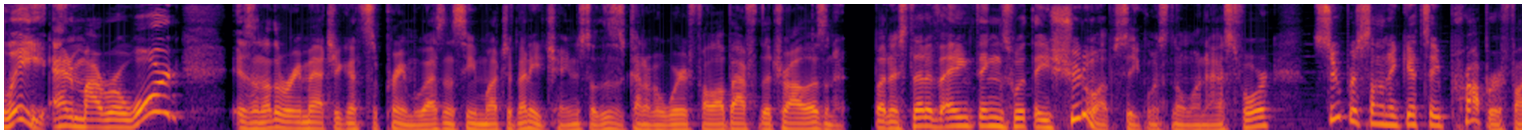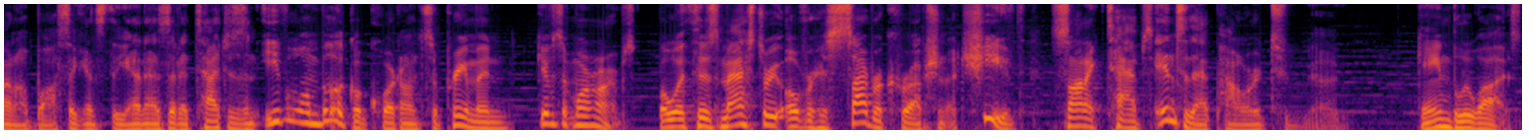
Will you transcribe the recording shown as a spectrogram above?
Finally! And my reward is another rematch against Supreme, who hasn't seen much of any change, so this is kind of a weird follow up after the trial, isn't it? But instead of ending things with a shoot 'em up sequence no one asked for, Supersonic gets a proper final boss against the end as it attaches an evil umbilical cord on Supreme and gives it more arms. But with his mastery over his cyber corruption achieved, Sonic taps into that power to uh, gain blue eyes.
